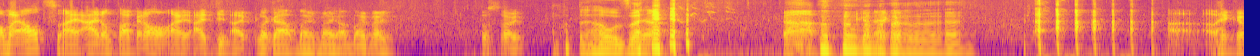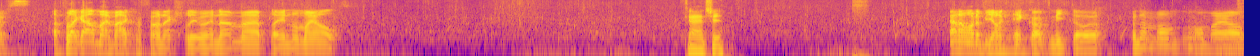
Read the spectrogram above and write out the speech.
On my alts, I, I don't talk at all. I I, di- I plug out my mic on my mic. Oh sorry. What the hell was that? Ah, hic- hiccup. uh, hiccups. I plug out my microphone actually when I'm uh, playing on my alt. Gotcha. I don't want to be on incognito when I'm on, on my own.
